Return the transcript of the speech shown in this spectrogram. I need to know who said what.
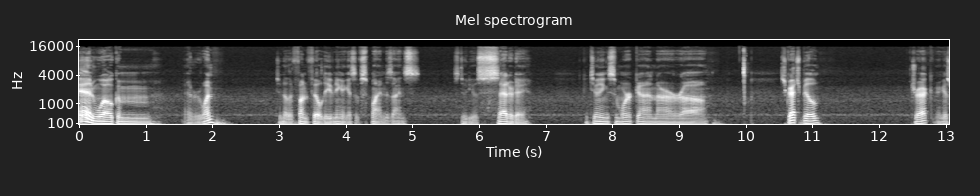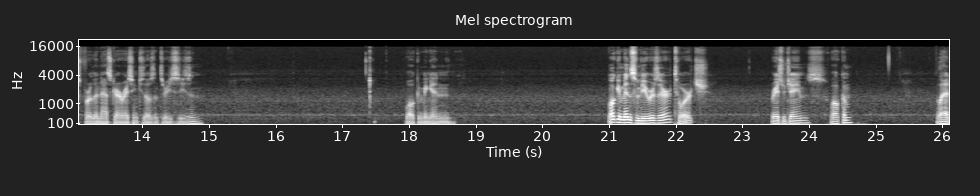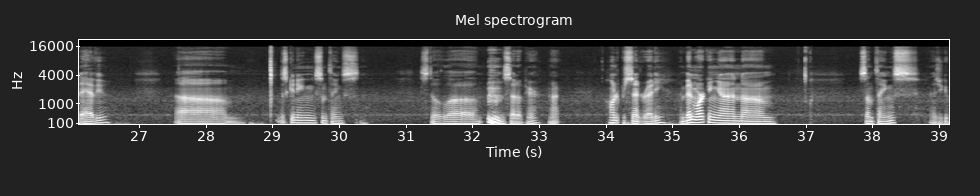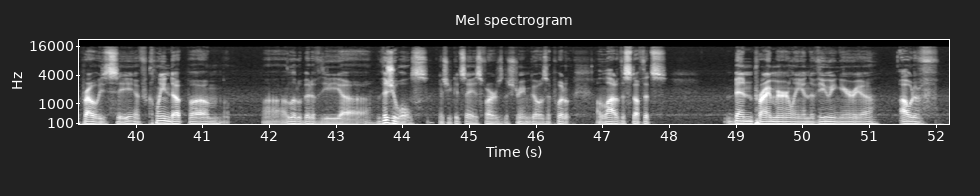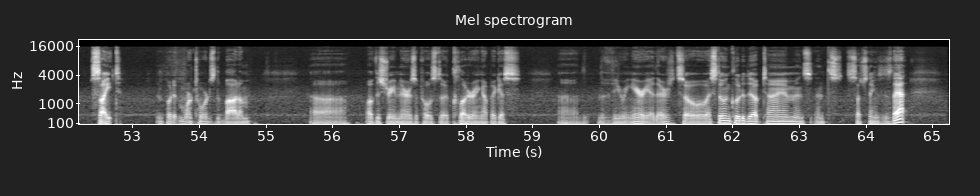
Speaker 1: And welcome, everyone, to another fun-filled evening, I guess, of Spline Designs Studios Saturday. Continuing some work on our uh, scratch build track, I guess, for the NASCAR Racing 2003 season. Welcoming in, welcome in some viewers there. Torch, Racer James, welcome. Glad to have you. Um, just getting some things still uh, set up here. Not 100% ready. I've been working on um, some things, as you could probably see. I've cleaned up um, uh, a little bit of the uh, visuals, as you could say, as far as the stream goes. I put a lot of the stuff that's been primarily in the viewing area out of sight and put it more towards the bottom uh, of the stream there as opposed to cluttering up, I guess, uh, the viewing area there. So I still included the uptime and, and such things as that.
